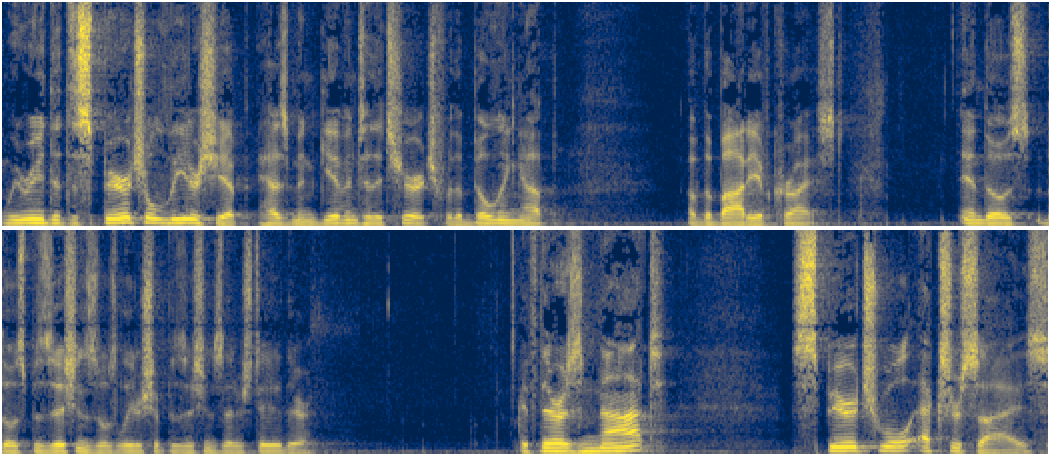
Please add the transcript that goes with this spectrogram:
We read that the spiritual leadership has been given to the church for the building up of the body of Christ. And those, those positions, those leadership positions that are stated there. If there is not spiritual exercise,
